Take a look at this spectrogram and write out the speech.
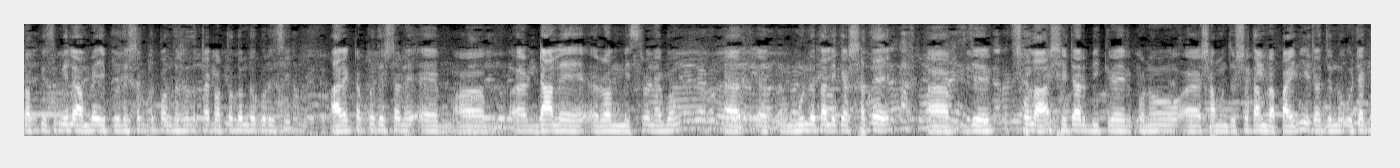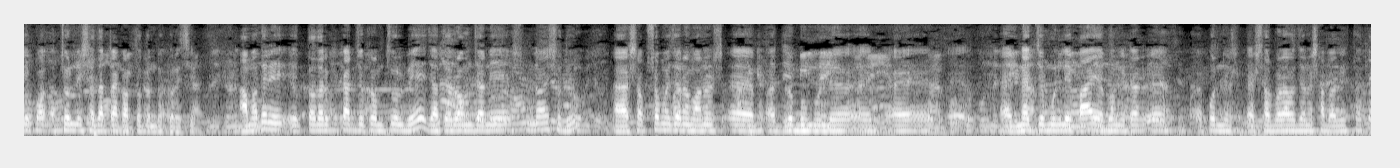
সব কিছু মিলে আমরা এই প্রতিষ্ঠানকে পঞ্চাশ হাজার টাকা অর্থদণ্ড করেছি। আর একটা প্রতিষ্ঠানে ডালে রং মিশ্রণ এবং মূল্য তালিকার সাথে যে ছোলা, সেটার বিক্রয়ের কোনো সামঞ্জস্যতা আমরা পাইনি। এটার জন্য ওটাকে চল্লিশ হাজার টাকা অর্থদণ্ড করেছি। আমাদের তদারকি কার্যক্রম চলবে, যাতে রমজানে নয় শুধু সবসময় যেন মানুষ দ্রব্যমূল্যে ন্যায্য মূল্যে পায় এবং এটার পণ্যের সরবরাহ যেন স্বাভাবিক থাকে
